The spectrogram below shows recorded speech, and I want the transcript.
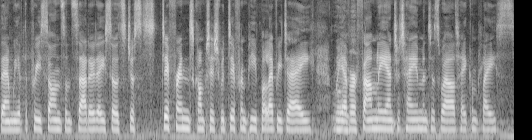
then we have the Puissance on Saturday so it's just different competition with different people every day. We have our family entertainment as well taking place.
